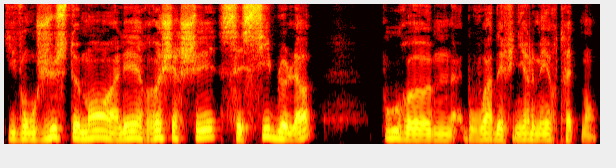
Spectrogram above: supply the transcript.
qui vont justement aller rechercher ces cibles-là pour pouvoir définir le meilleur traitement.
